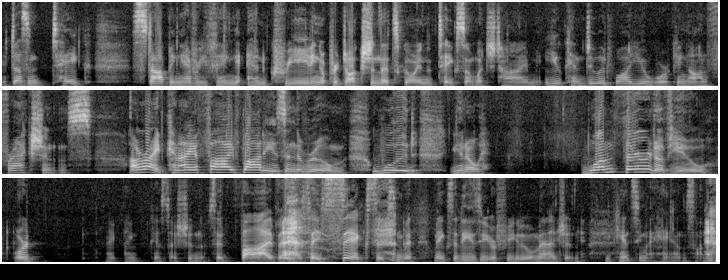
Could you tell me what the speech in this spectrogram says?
It doesn't take stopping everything and creating a production that's going to take so much time. You can do it while you're working on fractions. All right, can I have five bodies in the room? Would, you know, one third of you, or I, I, guess I shouldn't have said five, and I say six, it makes it easier for you to imagine. You can't see my hands on. It.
